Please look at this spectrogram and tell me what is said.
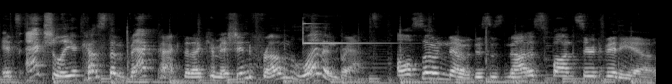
It's actually a custom backpack that I commissioned from Lemon Brat. Also, no, this is not a sponsored video.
